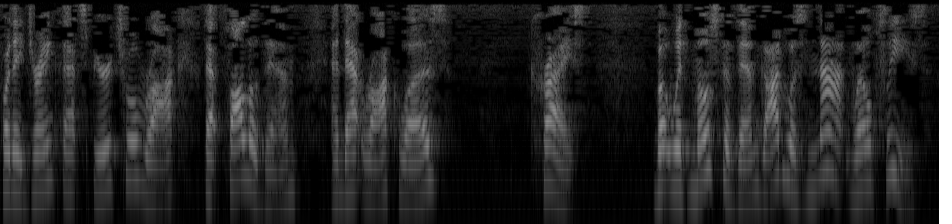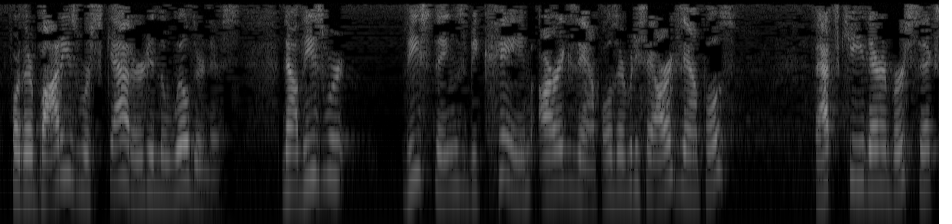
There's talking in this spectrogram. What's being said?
for they drank that spiritual rock that followed them, and that rock was Christ. But with most of them, God was not well pleased for their bodies were scattered in the wilderness. Now these were these things became our examples. Everybody say our examples. That's key there in verse 6.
